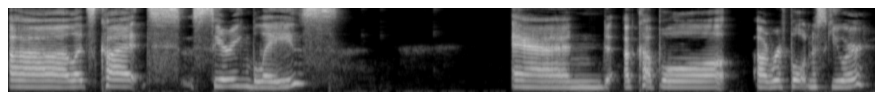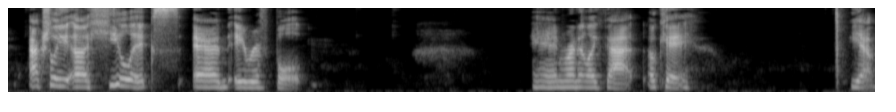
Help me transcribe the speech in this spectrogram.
Uh, let's cut Searing Blaze and a couple, a Rift Bolt and a Skewer. actually a helix and a rift bolt. And run it like that. Okay. Yeah.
